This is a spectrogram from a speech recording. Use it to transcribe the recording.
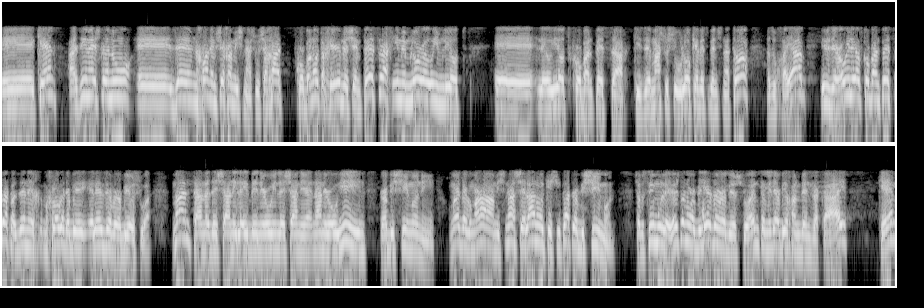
אה, כן, אז אם יש לנו, אה, זה נכון המשך המשנה, שהוא שחט קורבנות אחרים לשם פסח, אם הם לא ראויים להיות, אה, להיות קורבן פסח, כי זה משהו שהוא לא כבש בן שנתו, אז הוא חייב, אם זה ראוי להיות קורבן פסח, אז זה מחלוקת רבי אליעזר ורבי יהושע. מן תנא דשני לי בין ראוין לשאינן ראוין, רבי שמעוני. אומרת הגמרא, המשנה שלנו היא כשיטת רבי שמעון. עכשיו שימו לב, יש לנו רבי אליעזר ורבי יהושע, הם תלמידי רבי יוחנן בן זכאי, כן?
